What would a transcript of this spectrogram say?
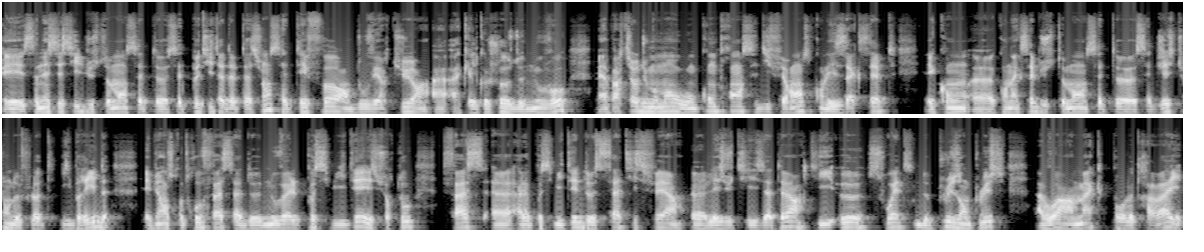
Et ça nécessite justement cette, cette petite adaptation, cet effort d'ouverture à, à, quelque chose de nouveau. Mais à partir du moment où on comprend ces différences, qu'on les accepte et qu'on euh, accepte justement cette, euh, cette gestion de flotte hybride, eh bien on se retrouve face à de nouvelles possibilités et surtout face euh, à la possibilité de satisfaire les utilisateurs qui eux souhaitent de plus en plus avoir un Mac pour le travail.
